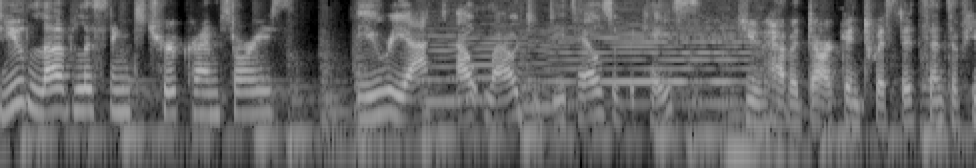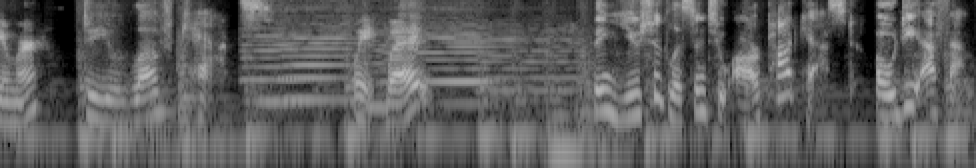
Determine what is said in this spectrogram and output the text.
Do you love listening to true crime stories? Do you react out loud to details of the case? Do you have a dark and twisted sense of humor? Do you love cats? Wait, what? Then you should listen to our podcast, ODFM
